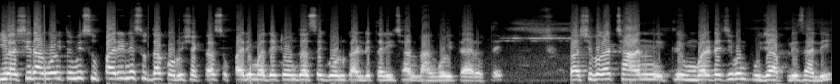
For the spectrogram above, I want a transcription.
ही अशी रांगोळी तुम्ही सुपारीने सुद्धा करू शकता. सुपारीमध्ये ठेवून जसे गोल काढले तरी छान रांगोळी तयार होते. तर अशी बघा छान इथली उंबरट्याची पण पूजा आपली झाली.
